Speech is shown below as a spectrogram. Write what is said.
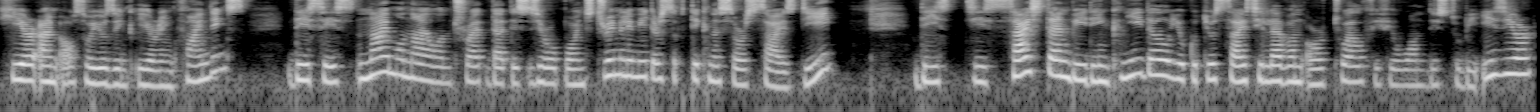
Here I'm also using earring findings. This is Nymo nylon thread that is 0.3 millimeters of thickness or size D. This is size 10 beading needle. You could use size 11 or 12 if you want this to be easier.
